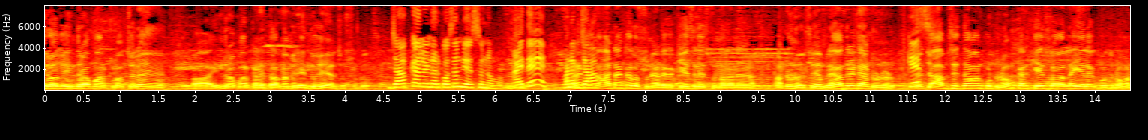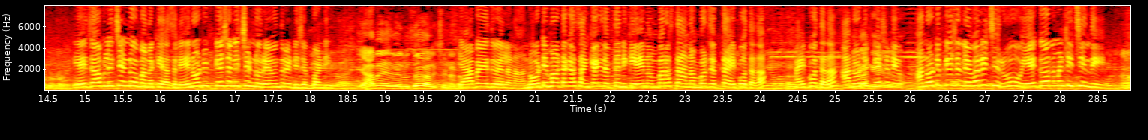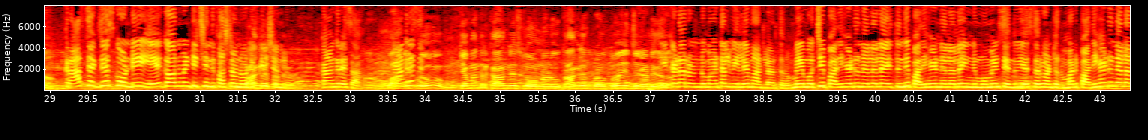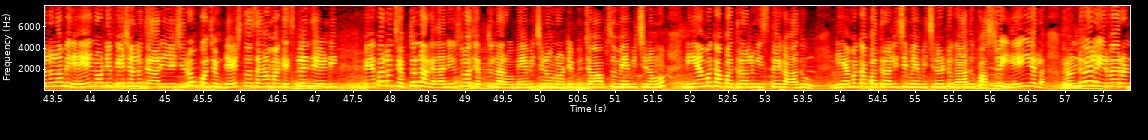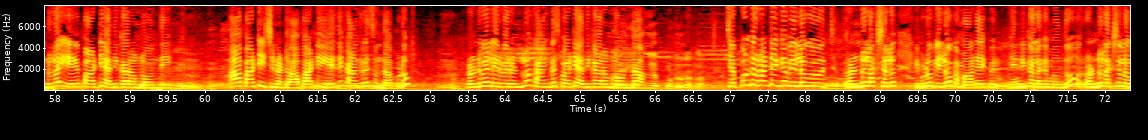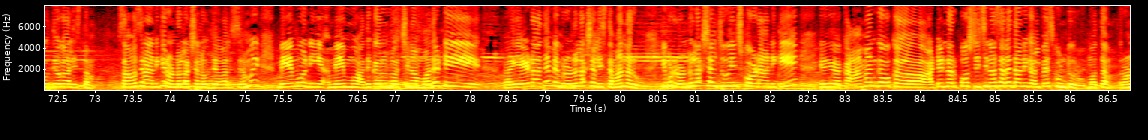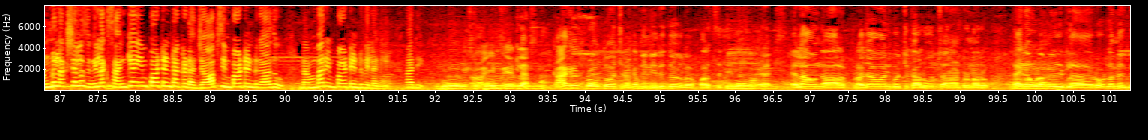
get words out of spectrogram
ఈ రోజు ఇందిరా పార్క్లో చలో ఇందిరా పార్క్ అనే ధర్నా మీరు ఎందుకు చేయాల్సి వస్తుంది? జాబ్ క్యాలెండర్ కోసం చేస్తున్నాము. అయితే మనకు జాబ్ ఆటంకాలు వస్తున్నాయి కేసులు వేస్తున్నారని అంటున్నారు. సీఎం రేవంత్ రెడ్డి అంటున్నాడు. జాబ్స్ ఇద్దాం అనుకుంటున్నాం కానీ కేసుల వల్ల ఇవ్వలేకపోతున్నాం అంటున్నారు. ఏ జాబులు ఇచ్చిండు? మనకి అసలు ఏ నోటిఫికేషన్ ఇచ్చిండు రేవంత్ రెడ్డి చెప్పండి? యాభై ఐదు వేలు ఉద్యోగాలు ఇచ్చిండట యాభై ఐదు వేలనా? నోటి మాటగా సంఖ్యకి చెప్తే నీకు ఏ నంబర్ వస్తే ఆ నంబర్ చెప్తే అయిపోతుందా? అయిపోతుందా? ఆ నోటిఫికేషన్ ఆ నోటిఫికేషన్ ఎవరు ఇచ్చిర్రు? ఏ గవర్నమెంట్ ఇచ్చింది. క్రాస్ చెక్ చేసుకోండి. ఏ గవర్నమెంట్ ఇచ్చింది ఫస్ట్ ఆ నోటిఫికేషన్లు? కాంగ్రెసా? ముఖ్యమంత్రి కాంగ్రెస్లో ఉన్నాడు కాంగ్రెస్ ప్రభుత్వం ఇచ్చినట్టు ఇక్కడ రెండు మాటలు వీళ్ళే మాట్లాడతారు. మేము వచ్చి పదిహేడు నెలలే అవుతుంది పదిహేడు నెలల ఇన్ని మూమెంట్స్ ఎందుకు చేస్తారు అంటారు మరి పదిహేడు నెలలలో మీరు ఏ నోటిఫికేషన్లు జారీ చేసిరో కొంచెం dates తో సహా మాకు ఎక్స్ప్లెయిన్ చేయండి. పేపర్లో చెప్తున్నారు కదా న్యూస్లో చెప్తున్నారు మేము ఇచ్చినాం నోటి జాబ్స్ మేము ఇచ్చినాము నియామక పత్రాలు ఇస్తే కాదు నియామక పత్రాలు ఇచ్చి మేము ఇచ్చినట్టు కాదు. ఫస్ట్ ఏ ఇయర్లో రెండు వేల ఇరవై రెండులో ఏ పార్టీ అధికారంలో ఉంది? ఆ పార్టీ ఇచ్చినట్టు ఆ పార్టీ ఏది? కాంగ్రెస్ ఉందా? అప్పుడు రెండు వేల ఇరవై రెండులో కాంగ్రెస్ పార్టీ అధికారంలో ఉందా? అట్లా? చెప్పుకుంటారంటే ఇంకా వీళ్ళు రెండు లక్షలు ఇప్పుడు వీళ్ళు ఒక మాట అయిపోయారు ఎన్నికలకు ముందు రెండు లక్షల ఉద్యోగాలు ఇస్తాం. సంవత్సరానికి రెండు లక్షల ఉద్యోగాలు ఇస్తాము మేము మేము అధికారంలో వచ్చిన మొదటి ఏడాదే మేము రెండు లక్షలు ఇస్తామన్నారు. ఇప్పుడు రెండు లక్షలు చూపించుకోవడానికి కామన్గా ఒక అటెండర్ పోస్ట్ ఇచ్చినా సరే దాన్ని కలిపేసుకుంటారు మొత్తం. రెండు లక్షలు వీళ్ళకి సంఖ్య ఇంపార్టెంట్ అక్కడ జాబ్స్ ఇంపార్టెంట్ కాదు. నంబర్ ఇంపార్టెంట్ వీళ్ళకి అది. ఎట్లా? కాంగ్రెస్ ప్రభుత్వం వచ్చినాక మీ నిరుద్యోగుల పరిస్థితి ఎలా ఉంది? ప్రజావానికి వచ్చి కలవచ్చు అని అంటున్నారు. అయినా కూడా మీరు ఇట్లా రోడ్ల మీద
